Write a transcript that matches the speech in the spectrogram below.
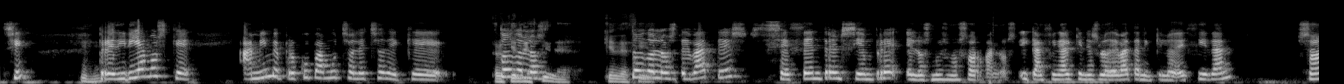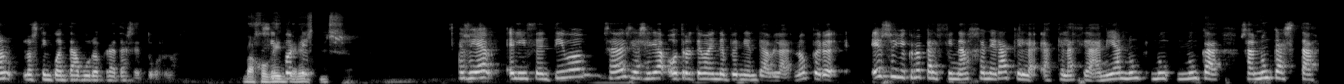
¿sí? Pero diríamos que a mí me preocupa mucho el hecho de que todos los todos los debates se centren siempre en los mismos órganos y que al final quienes lo debatan y quien lo decidan son los 50 burócratas de turno. ¿Bajo qué intereses? Eso ya, el incentivo, ¿sabes? Ya sería otro tema independiente hablar, ¿no? Pero eso yo creo que al final genera que la, que la ciudadanía nunca, o sea, nunca está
